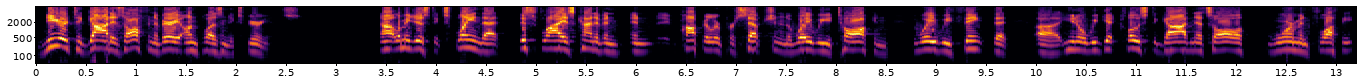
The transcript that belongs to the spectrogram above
near to God is often a very unpleasant experience. Now, let me just explain that. This flies kind of in, in popular perception and the way we talk and the way we think that, uh, you know, we get close to God and it's all warm and fluffy.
